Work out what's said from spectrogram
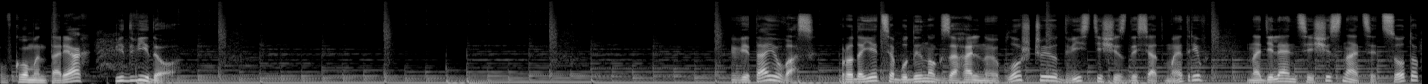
в коментарях під відео. Вітаю вас! Продається будинок загальною площею 260 метрів на ділянці 16 соток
